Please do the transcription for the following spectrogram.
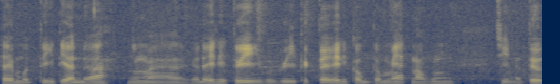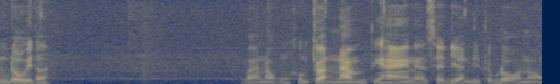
thêm một tí tiền nữa. Nhưng mà cái đấy thì tùy, bởi vì thực tế thì công tơ mét nó cũng chỉ là tương đối thôi. Và nó cũng không chuẩn lắm. Thứ hai nữa, xe điện thì tốc độ nó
